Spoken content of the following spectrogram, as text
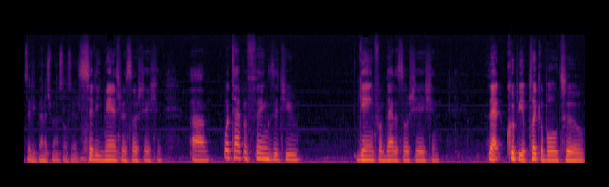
City Management Association. City Management Association. Um, what type of things that you gain from that association that could be applicable to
